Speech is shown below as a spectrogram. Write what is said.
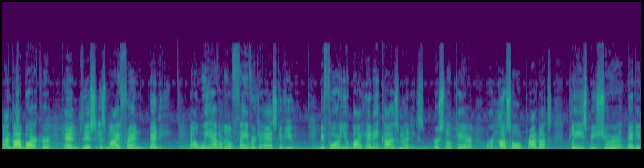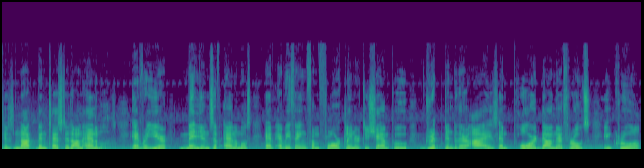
I'm Bob Barker, and this is my friend Benny. Now, we have a little favor to ask of you. Before you buy any cosmetics, personal care, or household products, please be sure that it has not been tested on animals. Every year, millions of animals have everything from floor cleaner to shampoo dripped into their eyes and poured down their throats in cruel,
